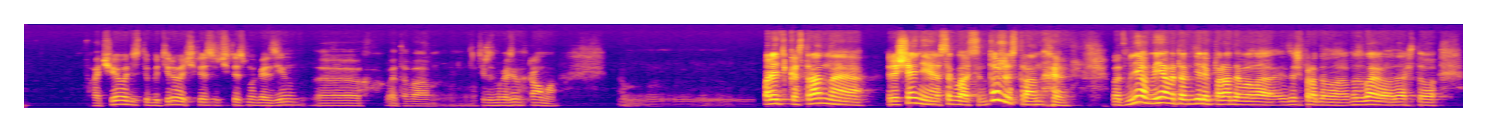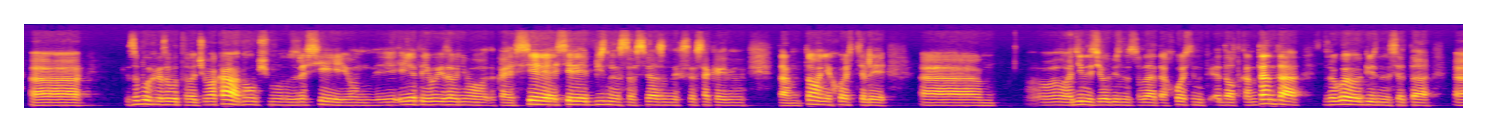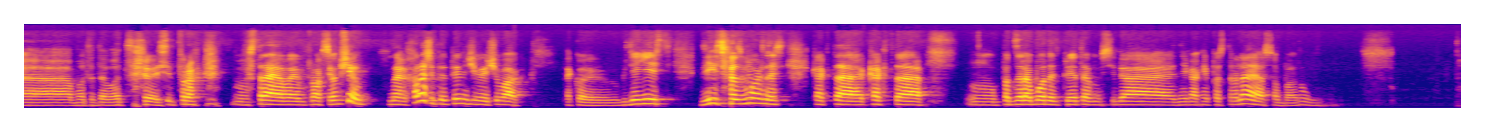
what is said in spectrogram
хочу его дистрибутировать через, через магазин э, этого, через магазин Chrome политика странная, решение, согласен, тоже странное. Вот меня, меня в этом деле порадовало, знаешь, порадовало, позабавило, да, что э, забыл, как зовут этого чувака, ну, в общем, он из России, он, и, и это из-за него такая серия, серия бизнесов, связанных со всякими, там, то они хостили, э, один из его бизнесов, да, это хостинг adult контента, другой его бизнес это э, вот это вот встраиваем прокси. Вообще, хороший предприимчивый чувак, такой, где есть, где есть возможность как-то как подзаработать, при этом себя никак не поставляя особо, ну,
